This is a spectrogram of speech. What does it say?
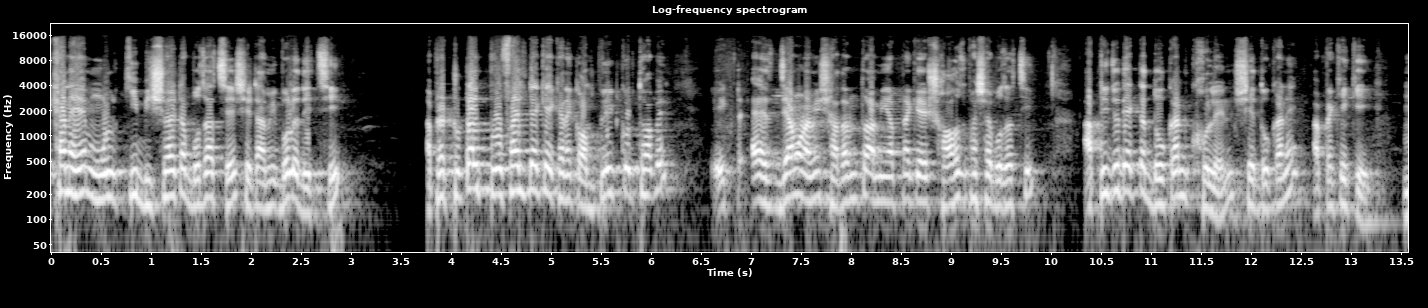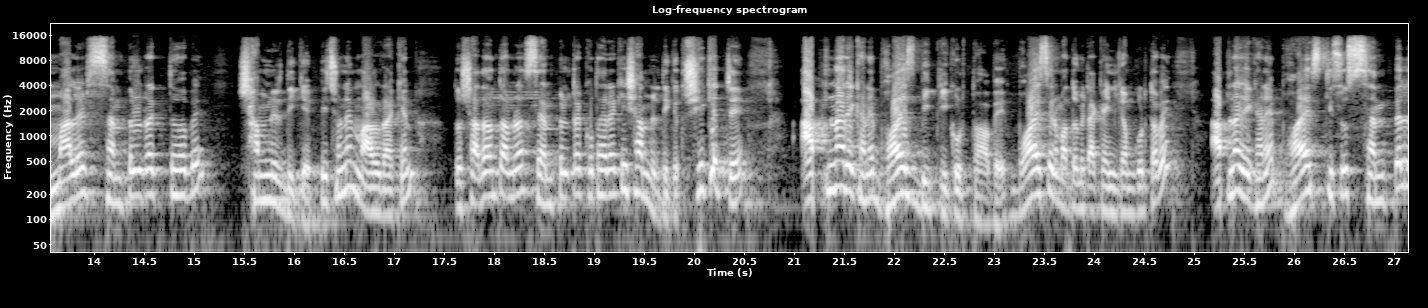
এখানে মূল কি বিষয়টা বোঝাচ্ছে সেটা আমি বলে দিচ্ছি। আপনার টোটাল প্রোফাইলটাকে এখানে কমপ্লিট করতে হবে। যেমন আমি সাধারণত আমি আপনাকে সহজ ভাষায় বোঝাচ্ছি। আপনি যদি একটা দোকান খোলেন, সে দোকানে আপনাকে কি মালের স্যাম্পল রাখতে হবে সামনের দিকে, পিছনে মাল রাখেন। তো সাধারণত আমরা স্যাম্পলটা কোথায় রাখি? সামনের দিকে। তো সেক্ষেত্রে আপনার এখানে ভয়েস বিক্রি করতে হবে। ভয়েসের মাধ্যমে টাকা ইনকাম করতে হবে। আপনার এখানে ভয়েস কিছু স্যাম্পল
